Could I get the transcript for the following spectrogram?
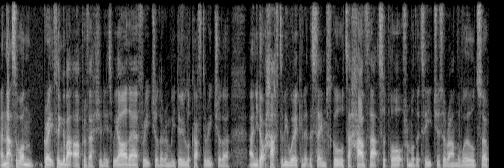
and that's the one great thing about our profession is we are there for each other and we do look after each other. And you don't have to be working at the same school to have that support from other teachers around the world. So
